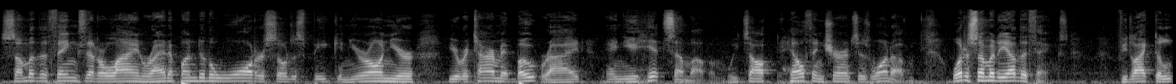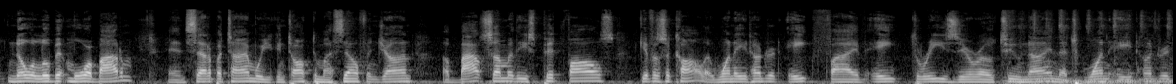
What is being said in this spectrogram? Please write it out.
some of the things that are lying right up under the water, so to speak, and you're on your your retirement boat ride and you hit some of them. We talked health insurance is one of them. What are some of the other things? If you'd like to know a little bit more about them and set up a time where you can talk to myself and John about some of these pitfalls, give us a call at 1 800 858 3029. That's 1 800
